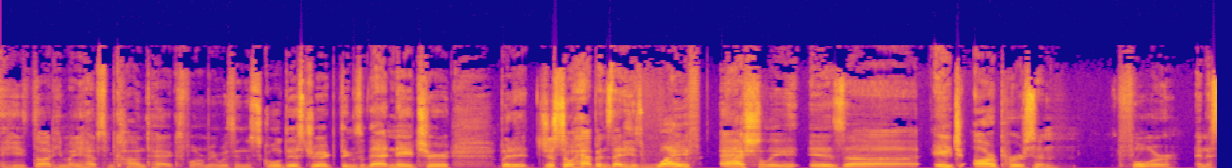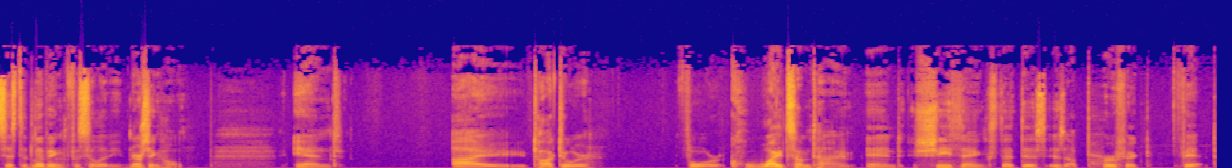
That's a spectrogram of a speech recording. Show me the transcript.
he thought he might have some contacts for me within the school district, things of that nature. But it just so happens that his wife, Ashley, is a HR person for an assisted living facility, nursing home. And I talked to her for quite some time, and she thinks that this is a perfect fit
